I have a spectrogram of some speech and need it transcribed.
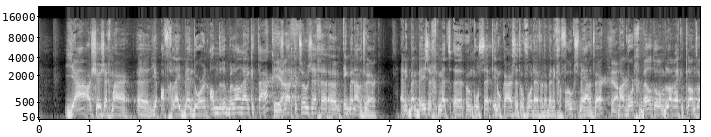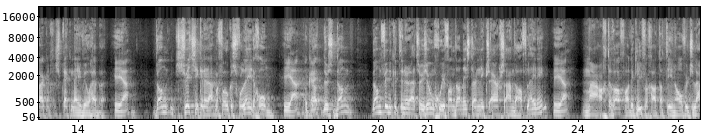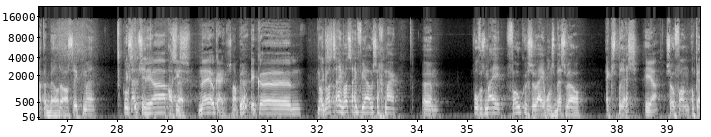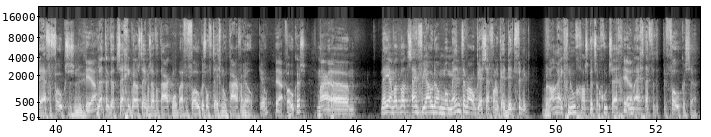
ja, als je zeg maar eh, je afgeleid bent door een andere belangrijke taak. Dus laat ik het zo zeggen, ehm, ik ben aan het werk. En ik ben bezig met eh, een concept in elkaar zetten of whatever. Daar ben ik gefocust mee aan het werk. Ja. Maar ik word gebeld door een belangrijke klant waar ik een gesprek mee wil hebben. Ja. Dan switch ik inderdaad mijn focus volledig om. Ja, oké. Dus dan, dan vind ik het inderdaad sowieso een goede van... dan is daar niks ergs aan de afleiding. Ja. Maar achteraf had ik liever gehad dat hij een half uurtje later belde... als ik mijn concept Ja, precies. heb. Nee, oké. Snap je? Ik, ehm, ik- wat zijn, wat zijn voor jou, zeg maar... ehm, volgens mij focussen wij ons best wel expres. Ja. Zo van, oké, even focussen nu. Ja. Letterlijk, dat zeg ik wel eens tegen mezelf taak op. Even focus of tegen elkaar van, joh, kill, Ja. focus. Maar Ja. ehm, nee, ja, wat, wat zijn voor jou dan momenten waarop jij zegt van... oké, dit vind ik belangrijk genoeg, als ik het zo goed zeg... Om echt even te, focussen?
